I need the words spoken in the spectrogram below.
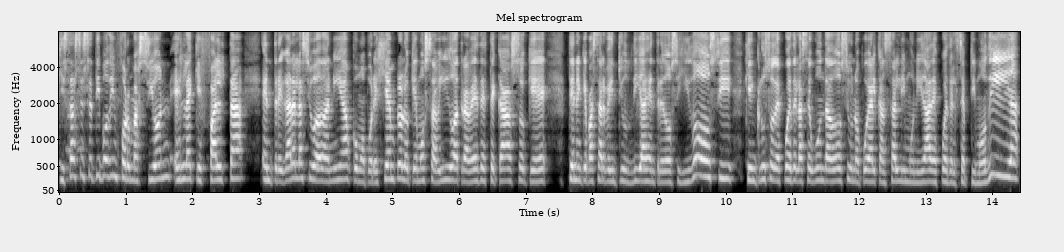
Quizás ese tipo de información es la que falta entregar a la ciudadanía, como por ejemplo lo que hemos sabido a través de este caso, que tienen que pasar 21 días entre dosis y dosis, que incluso después de la segunda dosis uno puede alcanzar la inmunidad después del séptimo día,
